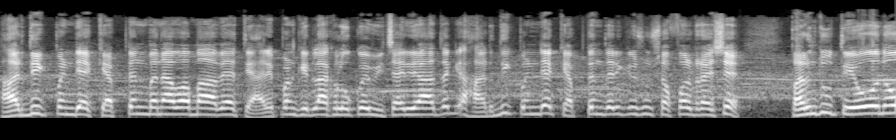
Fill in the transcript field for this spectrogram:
હાર્દિક પંડ્યા કેપ્ટન બનાવવામાં આવ્યા. ત્યારે પણ કેટલાક લોકોએ વિચારી રહ્યા હતા કે હાર્દિક પંડ્યા કેપ્ટન તરીકે શું સફળ રહેશે. પરંતુ તેઓનો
